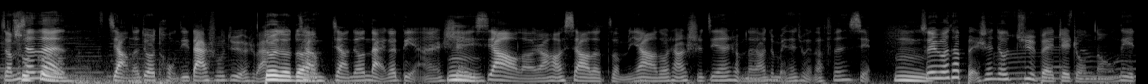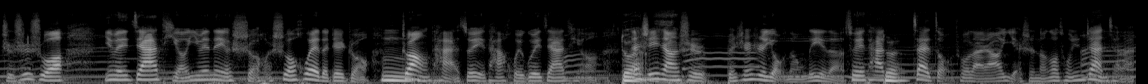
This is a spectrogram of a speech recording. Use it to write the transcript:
咱们现在讲的就是统计大数据，是吧？对对对，讲讲究哪个点谁笑了，然后笑的怎么样，多长时间什么的，然后就每天去给他分析。嗯，所以说他本身就具备这种能力，只是说因为家庭，因为那个社社会的这种状态，所以他回归家庭。对，但实际上是本身是有能力的，所以他再走出来，然后也是能够重新站起来。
